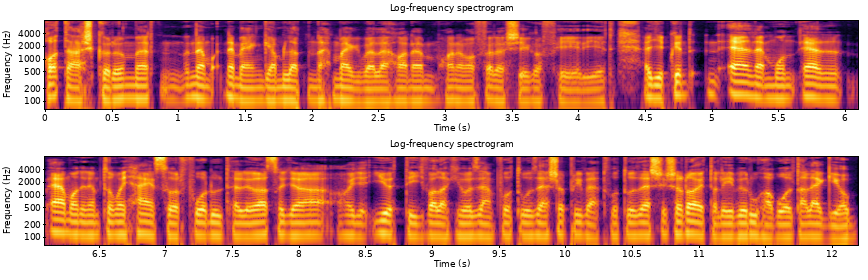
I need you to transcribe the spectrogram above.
hatásköröm, mert nem, nem engem lepnek meg vele, hanem, hanem a feleség a férjét. Egyébként el nem mond, el, elmondani nem tudom, hogy hányszor fordult elő az, hogy, a, hogy jött így valaki hozzám fotózásra, privát fotózás, és a rajta lévő ruha volt a legjobb.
